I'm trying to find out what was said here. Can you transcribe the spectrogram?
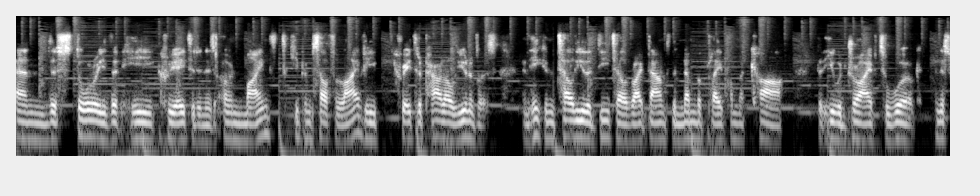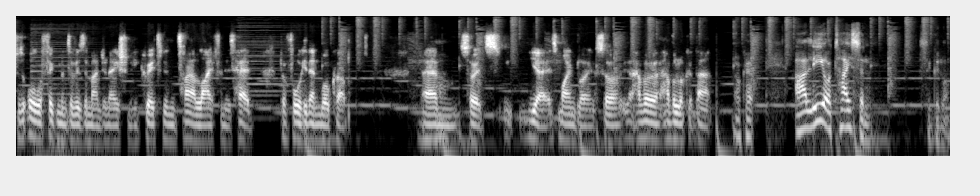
and the story that he created in his own mind to keep himself alive. He created a parallel universe, and he can tell you the detail right down to the number plate on the car that he would drive to work. And this was all a figment of his imagination. He created an entire life in his head before he then woke up. Um, so it's yeah, it's mind blowing. So have a have a look at that. Okay. Ali or Tyson? It's a good one.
